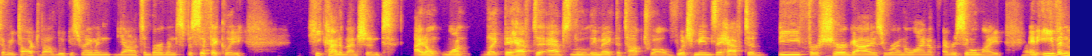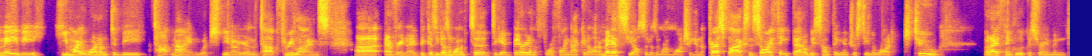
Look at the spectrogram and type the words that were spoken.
that we talked about, Lucas Raymond, Jonathan Berggren specifically, he kind of mentioned I don't want like they have to absolutely make the top 12, which means they have to be for sure guys who are in the lineup every single night. Right. And even maybe he might want them to be top nine, which you know you're in the top three lines uh, every night because he doesn't want them to, to get buried on the fourth line, not get a lot of minutes. He also doesn't want them watching in the press box. And so I think that'll be something interesting to watch too. But I think Lucas Raymond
